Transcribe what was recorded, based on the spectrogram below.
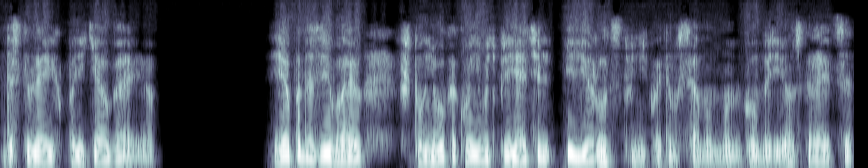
доставляя их по реке Огайо. Я подозреваю, что у него какой-нибудь приятель или родственник в этом самом Монтгомери, и он старается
